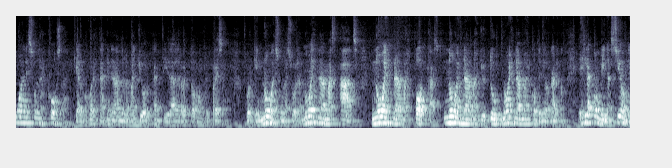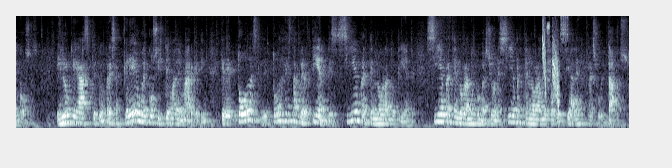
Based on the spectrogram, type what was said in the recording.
cuáles son las cosas que a lo mejor están generando la mayor cantidad de retorno en tu empresa. Porque no es una sola, no es nada más ads, no es nada más podcast, no es nada más YouTube, no es nada más el contenido orgánico. Es la combinación de cosas. Es lo que hace que tu empresa cree un ecosistema de marketing que de todas, de todas estas vertientes siempre estén logrando clientes, siempre estén logrando conversiones, siempre estén logrando potenciales resultados.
